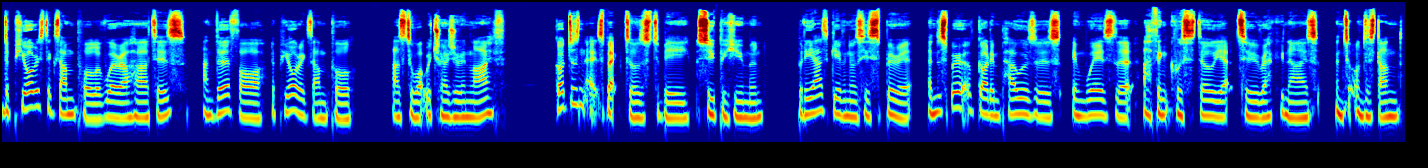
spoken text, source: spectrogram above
the purest example of where our heart is, and therefore a pure example as to what we treasure in life. God doesn't expect us to be superhuman, but He has given us His Spirit and the Spirit of God empowers us in ways that I think we're still yet to recognize and to understand.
